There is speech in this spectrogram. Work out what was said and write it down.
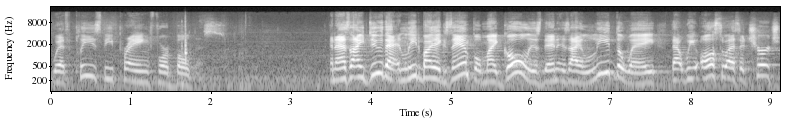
with. Please be praying for boldness. And as I do that and lead by example, my goal is then, as I lead the way, that we also as a church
